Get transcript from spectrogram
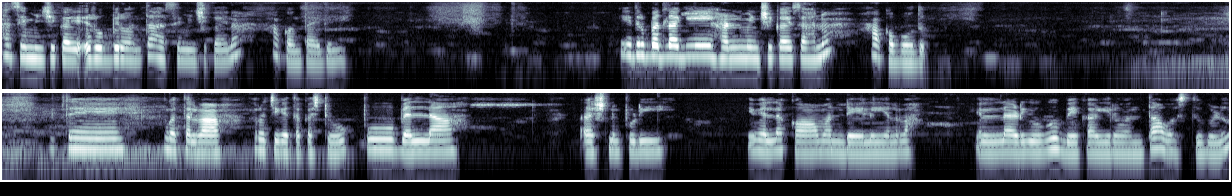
ಹಸಿಮೆಣ್ಸಿಕಾಯಿ ರುಬ್ಬಿರುವಂಥ ಹಸಿಮೆಣ್ಸಿಕಾಯಿನ ಹಾಕೊತಾ ಇದ್ದೀನಿ. ಇದ್ರ ಬದಲಾಗಿ ಹಣ್ಣು ಮೆಣಸಿಕಾಯಿ ಸಹ ಹಾಕೋಬೋದು. ಮತ್ತು ಗೊತ್ತಲ್ವಾ? ರುಚಿಗೆ ತಕ್ಕಷ್ಟು ಉಪ್ಪು, ಬೆಲ್ಲ ಅರಿಶಿನ ಪುಡಿ ಇವೆಲ್ಲ ಕಾಮನ್ ಡೈಲಿ ಅಲ್ವಾ? ಎಲ್ಲ ಅಡುಗೆಗೂ ಬೇಕಾಗಿರುವಂಥ ವಸ್ತುಗಳು.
